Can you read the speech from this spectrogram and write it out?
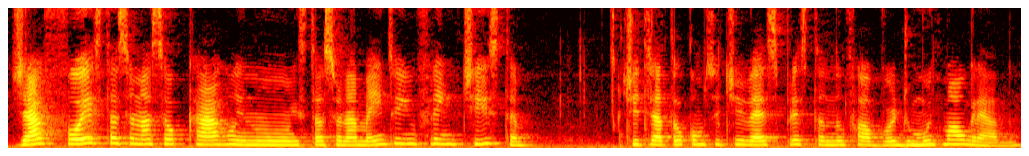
Já foi estacionar seu carro em um estacionamento e o frentista te tratou como se estivesse prestando um favor de muito mau grado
